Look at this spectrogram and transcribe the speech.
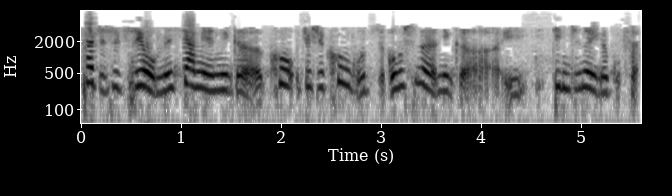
它只是持有我们下面那个控，就是控股子公司的那个一定制的一个股份。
